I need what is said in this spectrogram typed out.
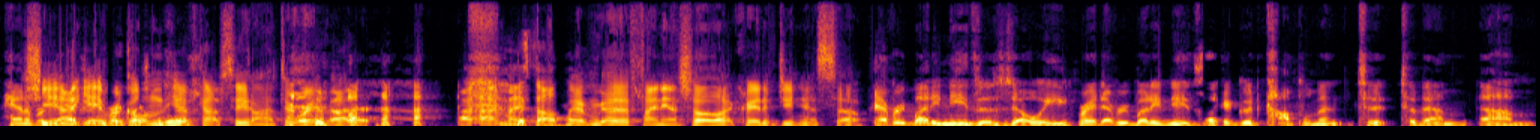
Hannah she, I gave her golden handcuffs, so you don't have to worry about it. I, I, myself am a financial uh, creative genius. So everybody needs a Zoe, right? Everybody needs like a good compliment to to them. Um,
